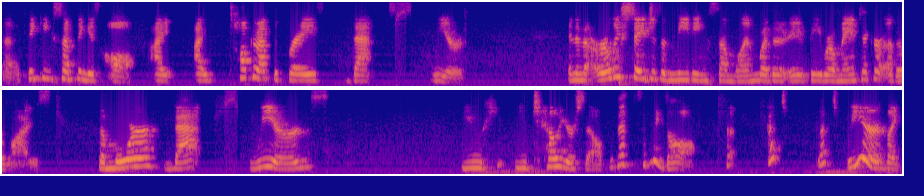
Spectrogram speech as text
uh, thinking something is off i i talk about the phrase that's weird and in the early stages of meeting someone whether it be romantic or otherwise the more that weirds you you tell yourself that something's off that's that's weird. Like,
